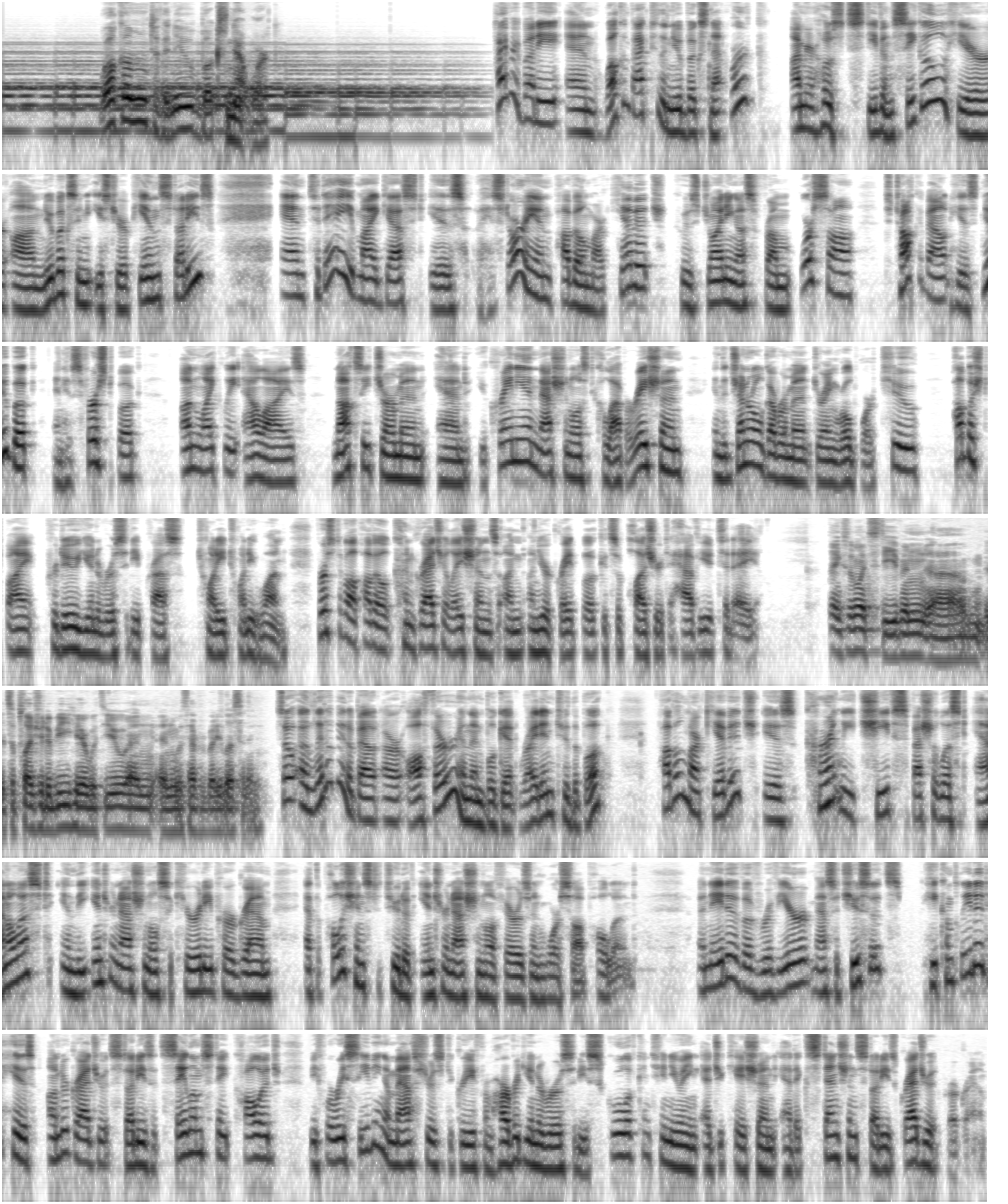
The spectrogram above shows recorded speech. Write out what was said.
Welcome to the New Books Network. Hi, everybody, and welcome back to the New Books Network. I'm your host, Steven Seegel, here on New Books in East European Studies. And today, my guest is a historian, Pavel Markiewicz, who's joining us from Warsaw to talk about his new book and his first book, Unlikely Allies Nazi German and Ukrainian Nationalist Collaboration in the General Government During World War II, published by Purdue University Press 2021. First of all, Pavel, congratulations on, on your great book. It's a pleasure to have you today. Thanks so much, Steven. Um, it's a pleasure to be here with you and, and with everybody listening. So, a little bit about our author, and then we'll get right into the book. Pavel Markiewicz is currently Chief Specialist Analyst in the International Security Program at the Polish Institute of International Affairs in Warsaw, Poland. A native of Revere, Massachusetts, he completed his undergraduate studies at Salem State College before receiving a master's degree from Harvard University's School of Continuing Education and Extension Studies graduate program.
